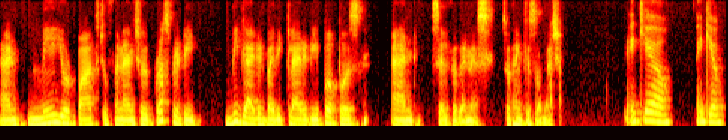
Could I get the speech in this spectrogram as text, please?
and may your path to financial prosperity be guided by the clarity, purpose, and self awareness. So, thank you so much. Thank you. Thank you.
